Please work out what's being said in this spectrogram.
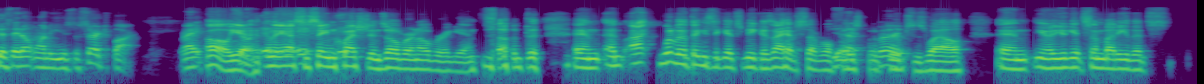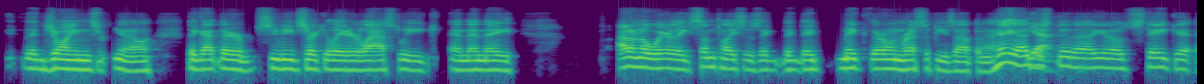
because they don't want to use the search bar right Oh yeah, So and they it- ask the same it- questions over and over again. So, the, and and I, one of the things that gets me because I have several Yeah, Facebook right. groups as well, and you know, you get somebody that's that joins. You know, they got their sous vide circulator last week, and then they, I don't know where they. Some places they they, they make their own recipes up, and hey, I just did a you know steak at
